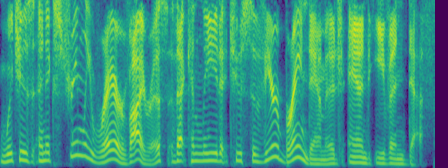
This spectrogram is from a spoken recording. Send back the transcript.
which is an extremely rare virus that can lead to severe brain damage and even death.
